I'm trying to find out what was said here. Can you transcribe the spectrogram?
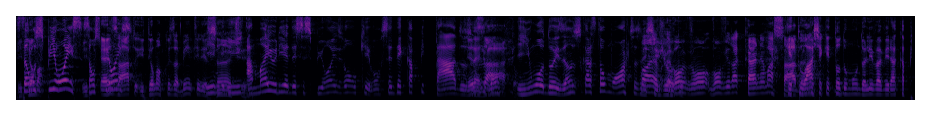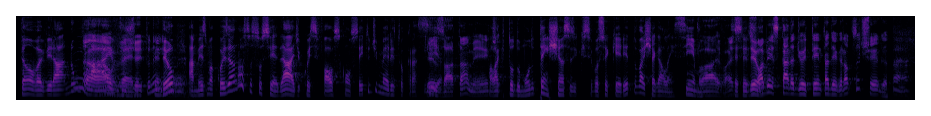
E são tem os uma- peões, E- são os peões. Exato, e tem uma coisa bem E, interessante. e a maioria desses peões vão o quê? Vão ser decapitados, velho. Exato. Vão- em um ou dois anos os caras estão mortos Vai, nesse jogo. Vão, vão- vão virar carne amassada. Porque tu né? acha que todo mundo ali vai virar capitão, vai virar. Não, Não, vai, de velho. jeito entendeu? nenhum. A mesma coisa é a nossa sociedade, com esse falso conceito de meritocracia. Exatamente. Falar que todo mundo tem chances de que se você querer, tu vai chegar lá em cima. Vai, vai. Você sim. entendeu? Sobe a escada de 80 degraus que você chega. É.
